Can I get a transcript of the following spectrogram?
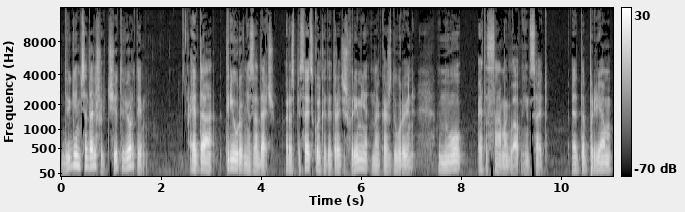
Двигаемся дальше. Четвертый. Это три уровня задач расписать, сколько ты тратишь времени на каждый уровень. Ну, это самый главный инсайт. Это прям,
